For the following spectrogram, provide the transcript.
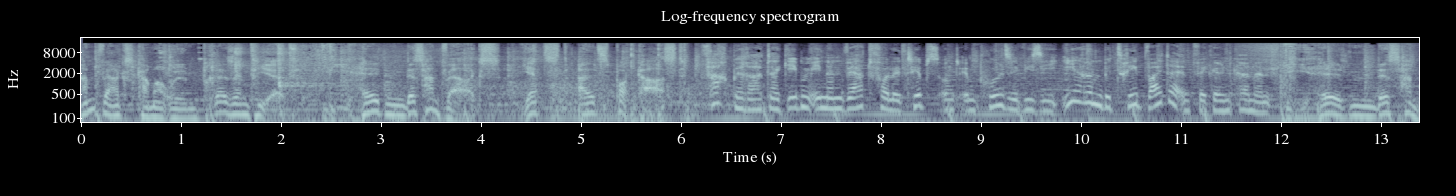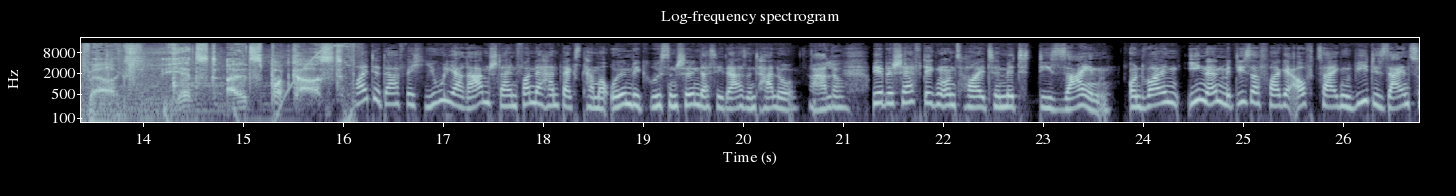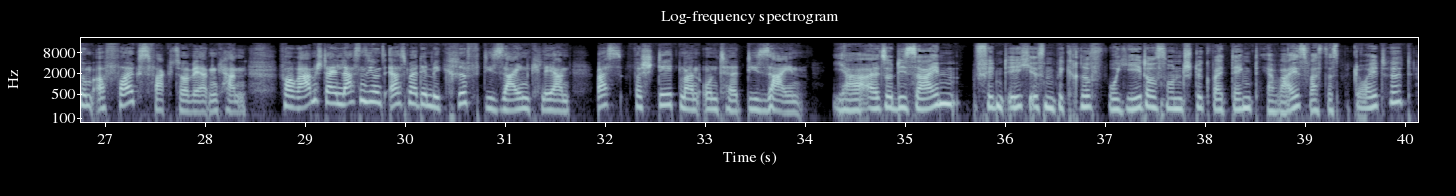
Handwerkskammer Ulm präsentiert. Die Helden des Handwerks. Jetzt als Podcast. Fachberater geben Ihnen wertvolle Tipps und Impulse, wie Sie Ihren Betrieb weiterentwickeln können. Die Helden des Handwerks. Jetzt als Podcast. Heute darf ich Julia Rabenstein von der Handwerkskammer Ulm begrüßen. Schön, dass Sie da sind. Hallo. Hallo. Wir beschäftigen uns heute mit Design und wollen Ihnen mit dieser Folge aufzeigen, wie Design zum Erfolgsfaktor werden kann. Frau Rabenstein, lassen Sie uns erstmal den Begriff Design klären. Was versteht man unter Design? Ja, also Design, finde ich, ist ein Begriff, wo jeder so ein Stück weit denkt, er weiß, was das bedeutet.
